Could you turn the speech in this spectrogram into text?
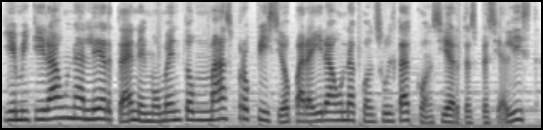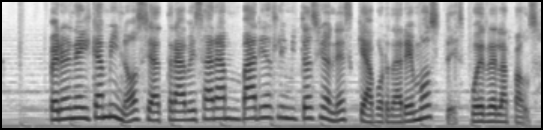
y emitirá una alerta en el momento más propicio para ir a una consulta con cierto especialista. Pero en el camino se atravesarán varias limitaciones que abordaremos después de la pausa.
